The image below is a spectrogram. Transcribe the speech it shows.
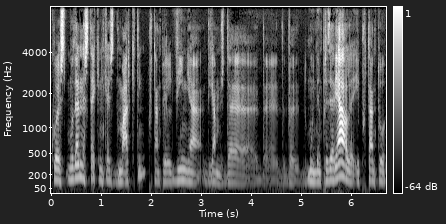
com as modernas técnicas de marketing. Portanto, ele vinha, digamos, da, da, da, do mundo empresarial e, portanto,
